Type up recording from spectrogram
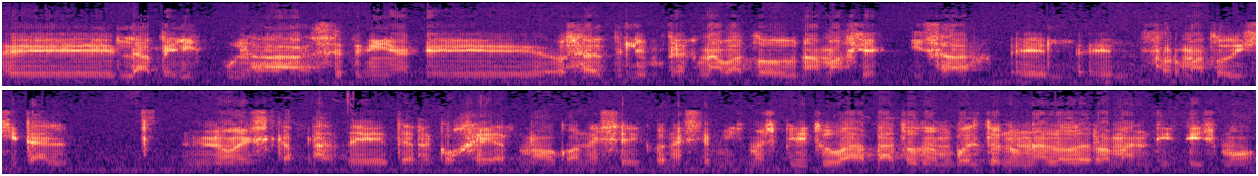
eh, la película se tenía que, o sea, le impregnaba toda una magia, quizá el, formato digital no es capaz de, recoger ¿no? con, ese, con ese mismo espíritu. Va, va, todo envuelto en un halo de romanticismo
